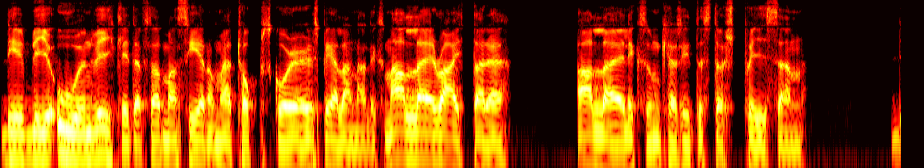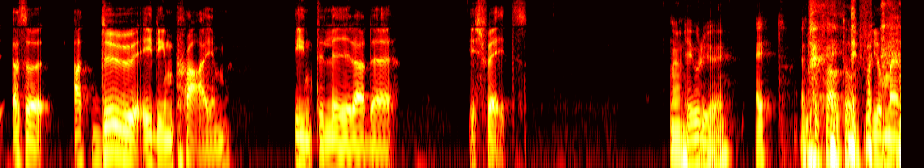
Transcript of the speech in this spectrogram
det blir ju oundvikligt efter att man ser de här toppscorer-spelarna. Liksom. Alla är rightare, alla är liksom kanske inte störst på isen. Alltså, att du i din prime inte lirade i Schweiz. Ja, det gjorde jag ju. Ett, ett och ett halvt år. Jo, men,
